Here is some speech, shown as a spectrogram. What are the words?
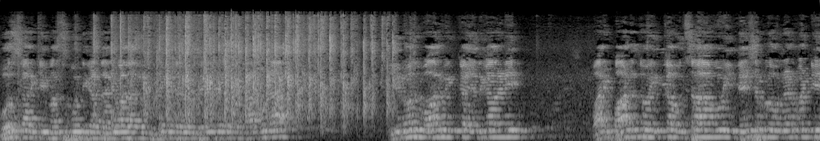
బోస్ గారికి మనస్ఫూర్తిగా ధన్యవాదాలు కృతజ్ఞతలు కాకుండా ఈరోజు వారు ఇంకా ఎదగాలని వారి పాటతో ఇంకా ఉత్సాహము ఈ దేశంలో ఉన్నటువంటి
